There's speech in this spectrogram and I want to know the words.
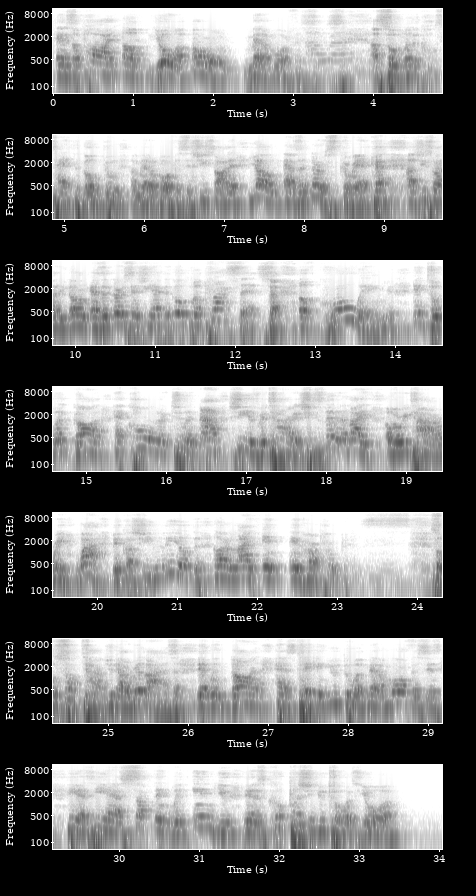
And it's a part of your own metamorphosis. Uh, so Mother Coates had to go through a metamorphosis. She started young as a nurse, correct? Uh, she started young as a nurse and she had to go through a process of growing into what God had called her to. And now she is retired. She's living a life of a retiree. Why? Because she lived her life in, in her purpose. So sometimes you got to realize that when God has taken you through a metamorphosis, he has, he has something within you that is pushing you towards your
